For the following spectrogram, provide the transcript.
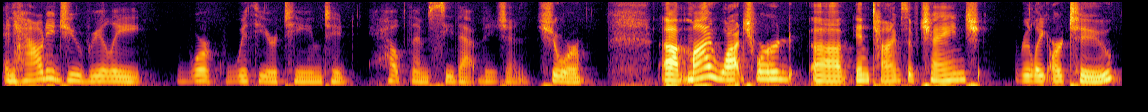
And how did you really work with your team to help them see that vision? Sure. Uh, my watchword uh, in times of change really are two.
